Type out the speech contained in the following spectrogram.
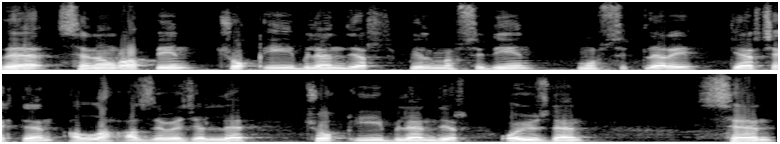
ve senin Rabbin çok iyi bilendir bil müfsidin müfsitleri gerçekten Allah Azze ve Celle çok iyi bilendir. O yüzden sen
